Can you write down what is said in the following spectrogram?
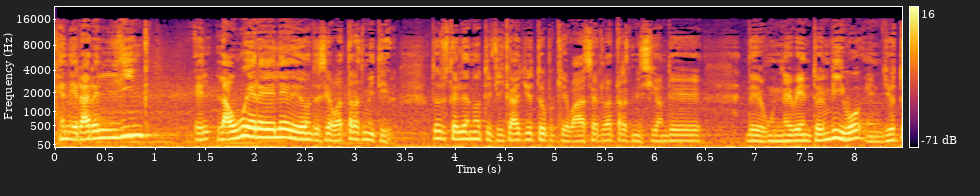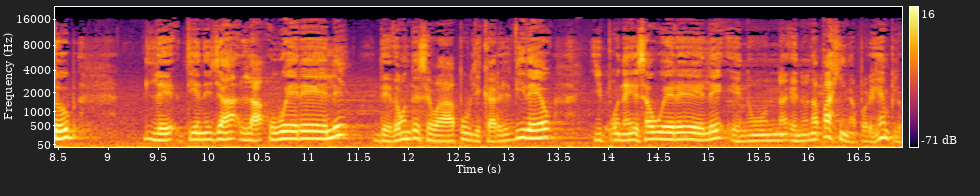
generar el link la URL de donde se va a transmitir. Entonces usted le notifica a YouTube que va a hacer la transmisión de, de, un evento en vivo en YouTube, le tiene ya la URL de donde se va a publicar el video y pone esa URL en, un, en una página, por ejemplo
